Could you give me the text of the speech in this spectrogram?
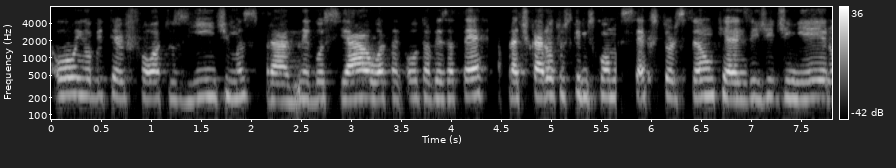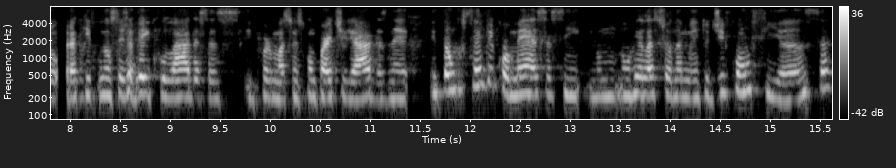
ou em obter fotos íntimas para negociar ou, ou talvez até praticar outros crimes como sextorção, que é exigir dinheiro para que não seja veiculada essas informações compartilhadas, né? Então sempre começa assim num, num relacionamento de confiança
